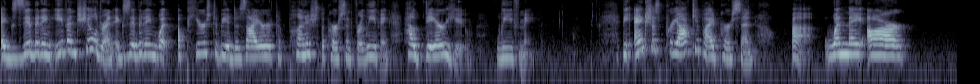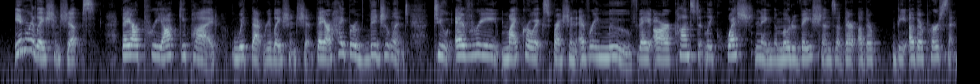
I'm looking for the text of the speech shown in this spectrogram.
exhibiting, even children, exhibiting what appears to be a desire to punish the person for leaving. How dare you leave me? The anxious, preoccupied person, uh, when they are in relationships, they are preoccupied with that relationship. They are hyper vigilant to every micro expression, every move. They are constantly questioning the motivations of their other the other person.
